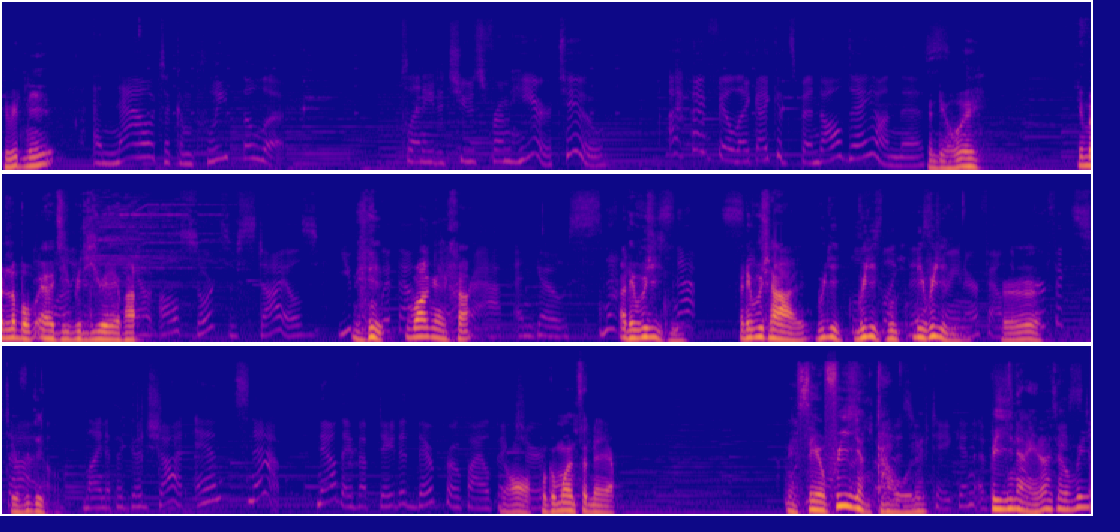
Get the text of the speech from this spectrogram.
ชีวิตนี้ And now to complete the look. Plenty to choose from here, too. I feel like I could spend all day on this. เดี๋ยวเฮ้ย นี่มันระบบ If you wanted to LGBTQ+ try out all sorts of styles, you นี่ can whip out ว่า the ไงครับ camera app and go snap, อันนี้ผู้หญิง snap, อันนี้ผู้ชาย ผู้หญิง ผู้หญิง Looks like นี่ this ผู้หญิง trainer found เอ the อ perfect เดี๋ยวผู้หญิง style. Line up a good shot and snap. Now they've updated their profile อ๋อ picture. โปเกมอนสแนปเนี่ยเซลฟี่อย่างเก่าเลย ปีไหนแล้วเซลฟี่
